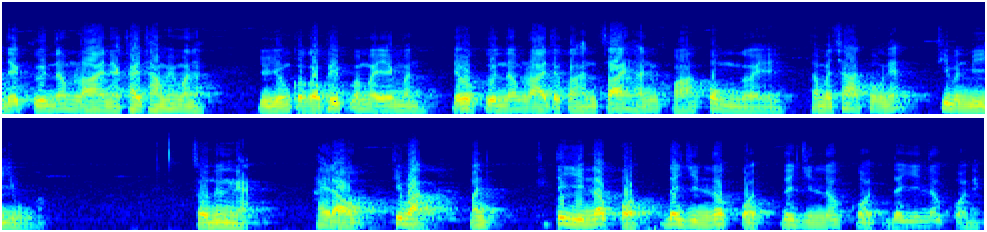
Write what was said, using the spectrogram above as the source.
เดี๋ยวกืนน้ำลายเนี่ยใครทำให้มันอะอยู่ๆก็กระพริบมาเองมัน เดี๋ยวก็กืนน้ำลาย เดี๋ยวก็หันซ้ายหันขวาก้มเงย ธรรมชาติพวกเนี้ยที่มันมีอยู่ ส่วนหนึ่งเนี่ยให้เราที่ว่ามันได้ยินแล้วกด ได้ยินแล้วกด ได้ยินแล้วกด ได้ยินแล้วกดเนี่ย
